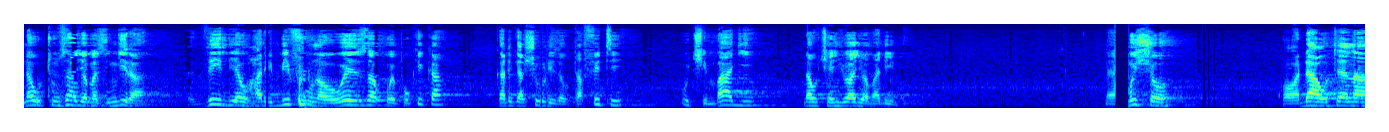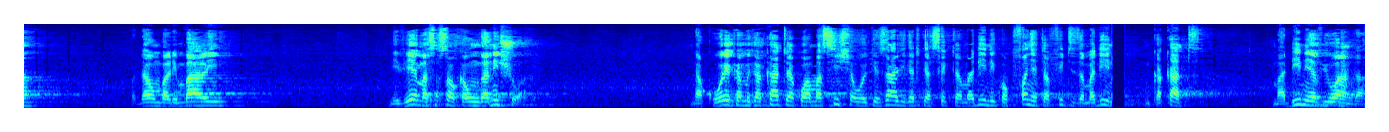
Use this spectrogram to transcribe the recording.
na utunzaji wa mazingira dhidi ya uharibifu unaoweza kuepukika katika shughuli za utafiti, uchimbaji na uchenjuaji wa madini. Na ya mwisho, kwa wadau tena, wadau mbalimbali, ni vyema sasa wakaunganishwa na kuweka mikakati ya kuhamasisha uwekezaji katika sekta ya madini kwa kufanya tafiti za madini mkakati, madini ya viwanda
